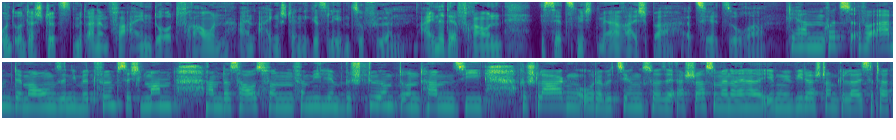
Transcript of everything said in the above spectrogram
und unterstützt mit einem Verein dort Frauen ein eigenständiges Leben zu führen. Eine der Frauen ist jetzt nicht mehr erreichbar, erzählt Sora. Die haben kurz vor Abenddämmerung sind die mit 50 Mann, haben das Haus von Familien bestürmt und haben sie geschlagen oder beziehungsweise erschossen, wenn einer irgendwie Widerstand geleistet hat.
